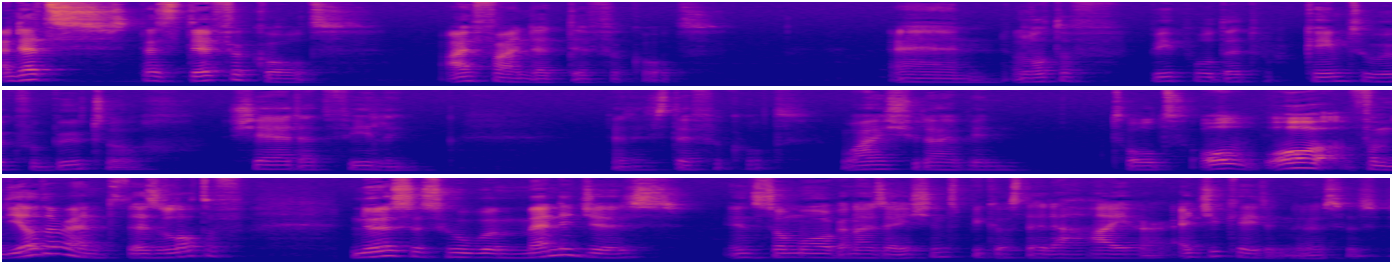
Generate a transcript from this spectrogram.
And that's that's difficult. I find that difficult. And a lot of people that came to work for Buurtzorg share that feeling. That it's difficult. Why should I have been told? Or, or from the other end, there's a lot of nurses who were managers in some organizations because they're the higher educated nurses.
